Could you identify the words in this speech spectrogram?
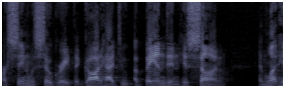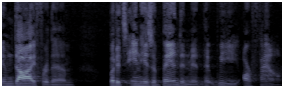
Our sin was so great that God had to abandon his son and let him die for them but it's in his abandonment that we are found,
